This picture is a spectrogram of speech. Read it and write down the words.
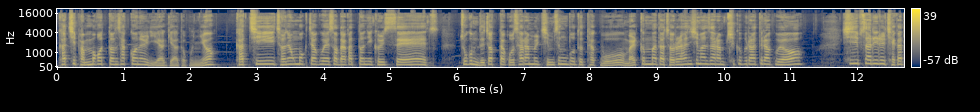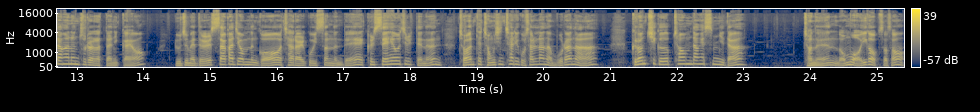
같이 밥 먹었던 사건을 이야기하더군요. 같이 저녁 먹자고 해서 나갔더니 글쎄 조금 늦었다고 사람을 짐승 보듯 하고 말끝마다 저를 한심한 사람 취급을 하더라고요. 시집살이를 제가 당하는 줄 알았다니까요. 요즘 애들 싸가지 없는 거 잘 알고 있었는데 글쎄 헤어질 때는 저한테 정신 차리고 살라나 뭐라나 그런 취급 처음 당했습니다. 저는 너무 어이가 없어서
